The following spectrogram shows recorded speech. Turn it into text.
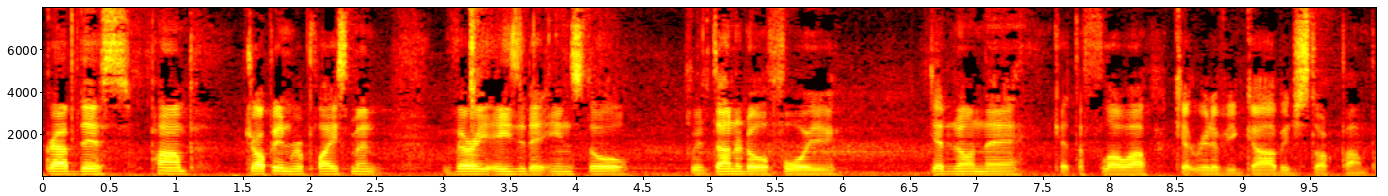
grab this pump, drop in replacement, very easy to install. We've done it all for you. Get it on there, get the flow up, get rid of your garbage stock pump.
